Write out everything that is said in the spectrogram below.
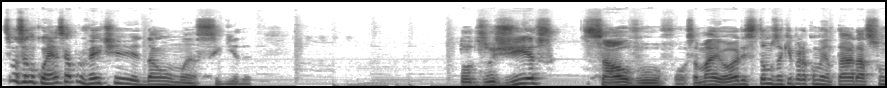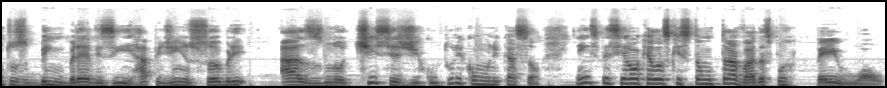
Se você não conhece, aproveite e dá uma seguida. Todos os dias, salvo Força Maior, estamos aqui para comentar assuntos bem breves e rapidinhos sobre as notícias de cultura e comunicação, em especial aquelas que estão travadas por paywall.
